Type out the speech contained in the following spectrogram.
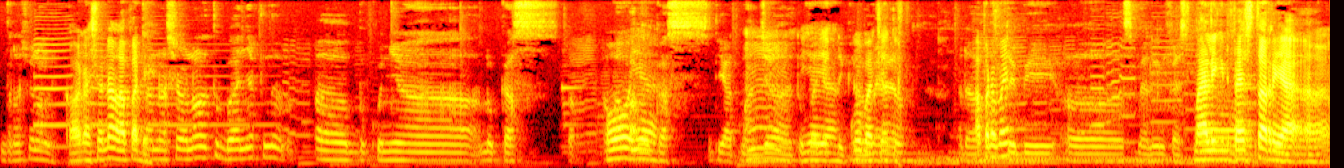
internasional Kalau nasional apa deh? Kalau nasional itu banyak tuh eh, bukunya Lukas apa, Oh, iya. Lukas Setiatmaja Hmm, itu iya, banyak iya. di Gua baca tuh. ada Apa namanya? OTB eh, Smiling Investor Smiling Investor ya, eh,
